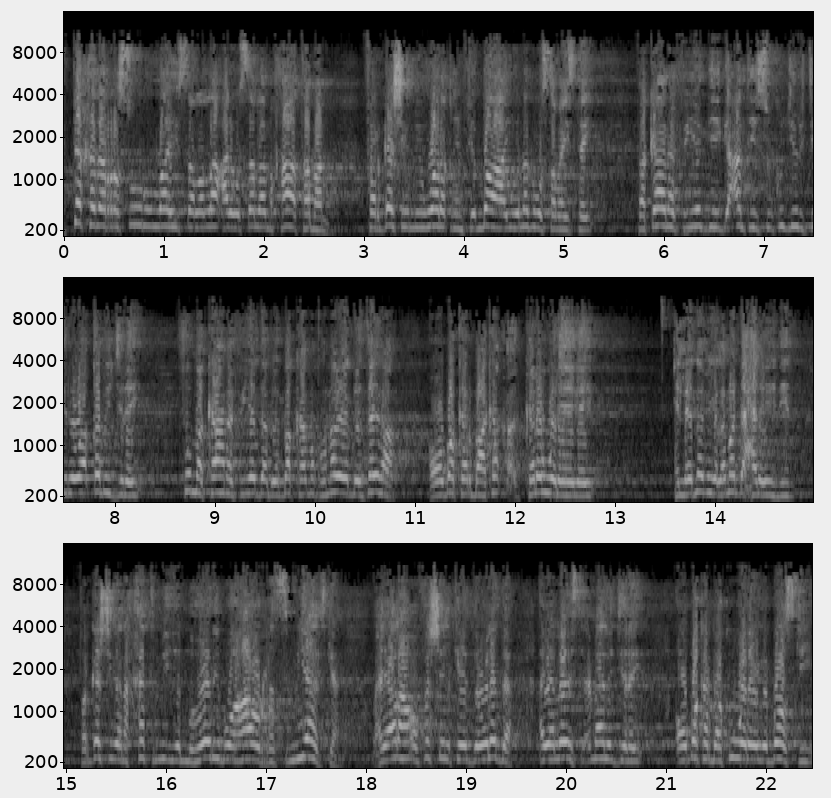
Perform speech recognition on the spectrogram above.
ittakhada rasuulu llahi sala allah aleh wasalam khaataman fargashi min waraqin fidaa ayuu nabigu samaystay. Fakaana fii yadihi gacantiisuu ku jiri jiray waa qabi jiray. Uma kaana fii yaddi abibakar markuu nabiga dhintayna abubakar baa kala wareegay. Ila nabiga lama dhexlaynin fargashigana khatmi iyo muhoori buu ahaa oo rasmiyaadka waxyaalaha oo fashilka ee dowladda ayaa loo isticmaali jiray. Abubakar baa ku wareegay booskii.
